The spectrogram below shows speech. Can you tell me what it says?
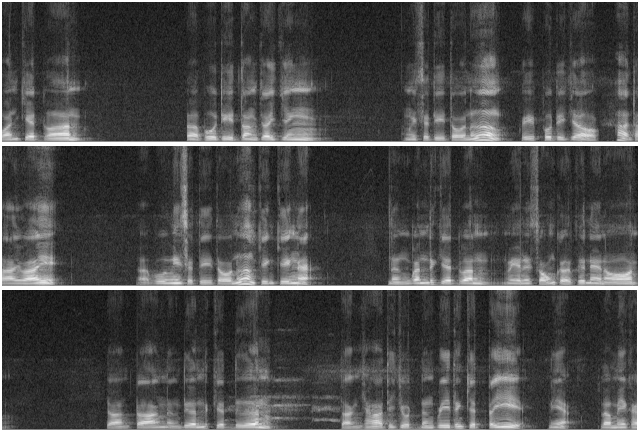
วันเจ็ดวันถ้าผู้ที่ตั้งใจจริง มีสติต่อเนื่องพระพุทธเจ้าข้าทายไว้ผู้มีสติต่อเนื่องจริงๆเนี่ย หนึ่งวันถึงเจ็ดวันมีในสงเกิดขึ้นแน่นอนอย่างต่างหนึ่งเดือนถึงเจ็ดเดือน ต่างชาติที่จุดหนึ่งปีถึงเจ็ดปี เนี่ย เรามีใคร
